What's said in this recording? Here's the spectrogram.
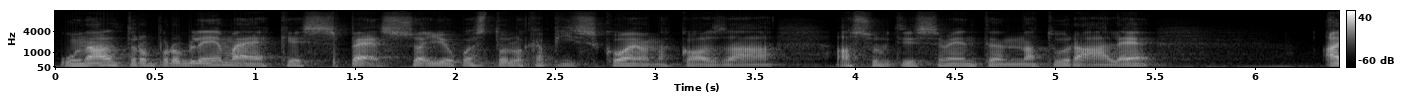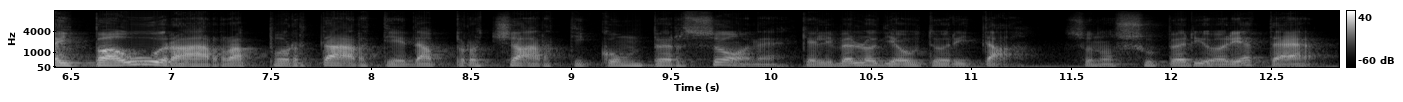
un altro problema è che spesso, e io questo lo capisco, è una cosa assolutissimamente naturale, hai paura a rapportarti ed approcciarti con persone che a livello di autorità sono superiori a te,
